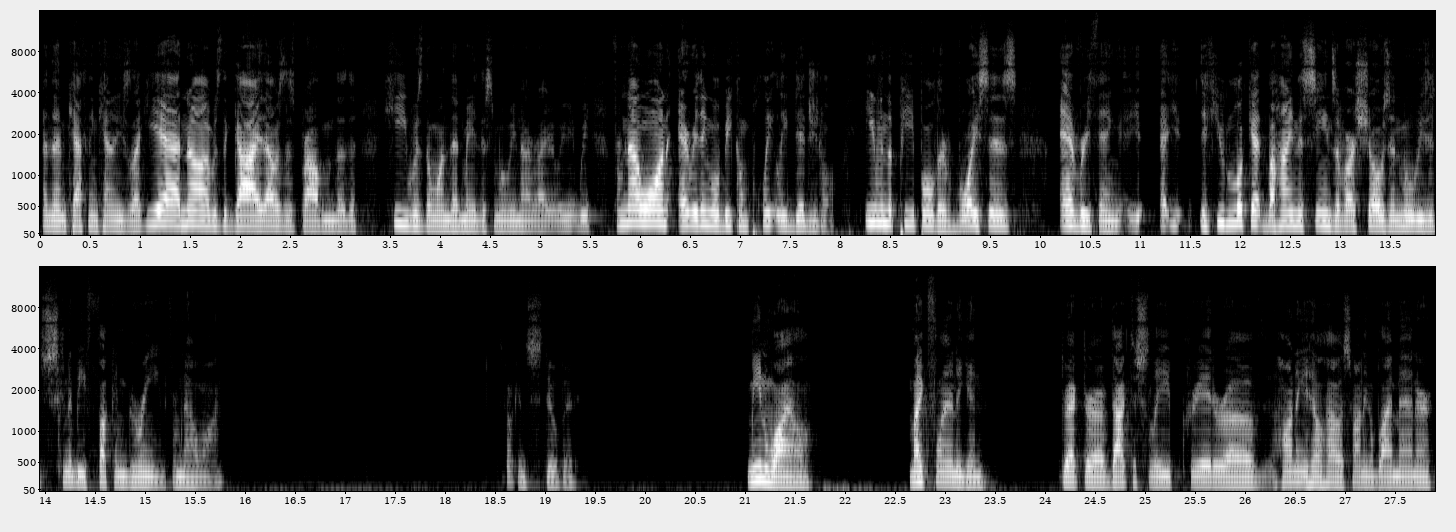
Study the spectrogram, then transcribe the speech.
And then Kathleen Kennedy's like, yeah, no, it was the guy. That was his problem. The, the, he was the one that made this movie not right. We, we, from now on, everything will be completely digital. Even the people, their voices, everything. You, uh, if you look at behind the scenes of our shows and movies, it's just going to be fucking green from now on. It's fucking stupid. Meanwhile, Mike Flanagan, director of Doctor Sleep, creator of Haunting a Hill House, Haunting a Bly Manor,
